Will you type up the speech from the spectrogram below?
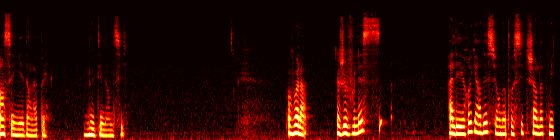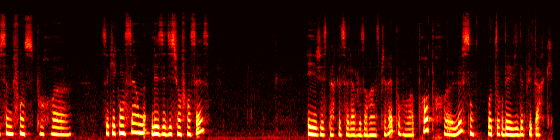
Enseignez dans la paix, nous dit Nancy. Voilà, je vous laisse aller regarder sur notre site Charlotte Mason France pour euh, ce qui concerne les éditions françaises. Et j'espère que cela vous aura inspiré pour vos propres leçons autour des vies de Plutarque.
